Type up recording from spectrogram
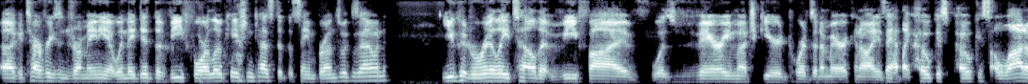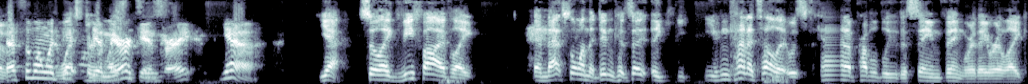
uh, Guitar Freaks and Drummania, when they did the V4 location test at the same Brunswick zone, you could really tell that V5 was very much geared towards an American audience. They had like Hocus Pocus, a lot of That's the one with the- Western the Americans, licenses. right? Yeah. Yeah. So like V5, like, and that's the one that didn't. Because like, you can kind of tell it was kind of probably the same thing where they were like,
